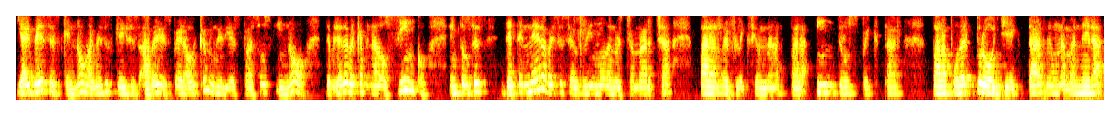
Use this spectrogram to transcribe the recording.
Y hay veces que no, hay veces que dices, a ver, espera, hoy caminé diez pasos y no, debería de haber caminado cinco. Entonces, detener a veces el ritmo de nuestra marcha para reflexionar, para introspectar, para poder proyectar de una manera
